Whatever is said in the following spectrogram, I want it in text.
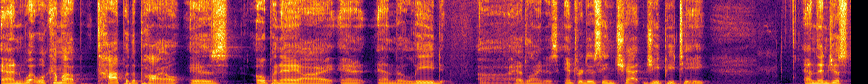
And what will come up top of the pile is OpenAI, and and the lead uh, headline is introducing Chat GPT. And then just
